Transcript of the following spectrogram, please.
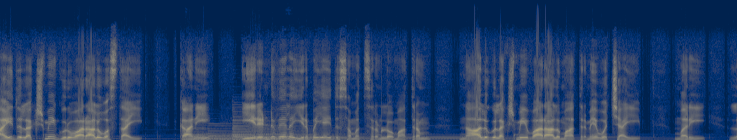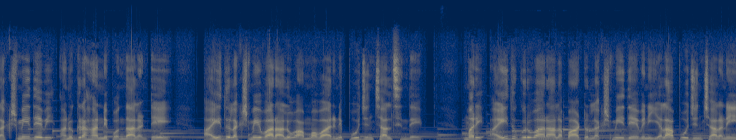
ఐదు లక్ష్మీ గురువారాలు వస్తాయి. కానీ ఈ రెండు వేల ఇరవై ఐదు సంవత్సరంలో మాత్రం నాలుగు లక్ష్మీవారాలు మాత్రమే వచ్చాయి. మరి లక్ష్మీదేవి అనుగ్రహాన్ని పొందాలంటే ఐదు లక్ష్మీవారాలు అమ్మవారిని పూజించాల్సిందే. మరి ఐదు గురువారాల పాటు లక్ష్మీదేవిని ఎలా పూజించాలని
